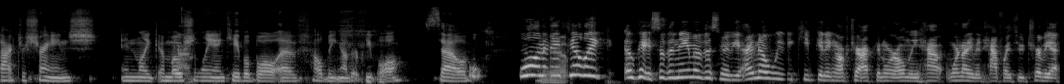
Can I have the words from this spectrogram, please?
Doctor Strange and like emotionally incapable of helping other people. So Well, and Yeah. I feel like okay, so the name of this movie, I know we keep getting off track and we're only half we're not even halfway through trivia,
